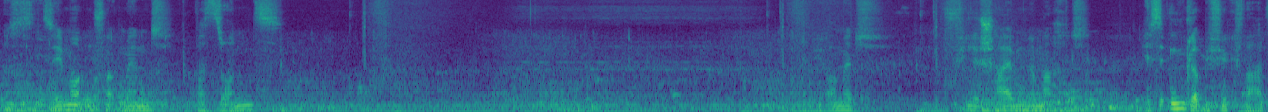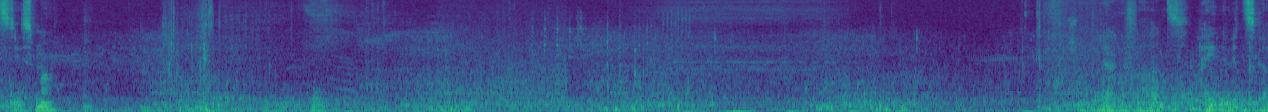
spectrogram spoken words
Das ist ein Seemottenfragment. Was sonst? Hab ich auch viele Scheiben gemacht. Hier ist unglaublich viel Quarz diesmal. Oh. Schon wieder Quarz. Eine Witzka.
